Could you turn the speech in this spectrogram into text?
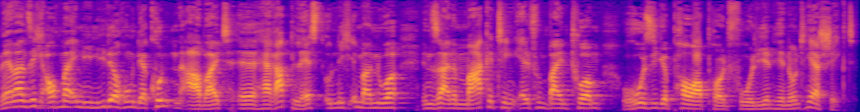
wenn man sich auch mal in die Niederung der Kundenarbeit äh, herablässt und nicht immer nur in seinem Marketing-Elfenbeinturm rosige PowerPoint-Folien hin und her schickt.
